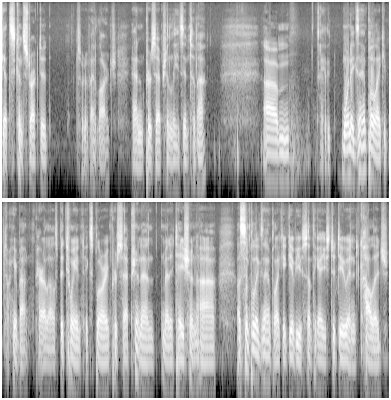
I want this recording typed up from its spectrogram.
gets constructed sort of at large, and perception leads into that. Um, one example, I keep talking about parallels between exploring perception and meditation. Uh, a simple example I could give you, something I used to do in college,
